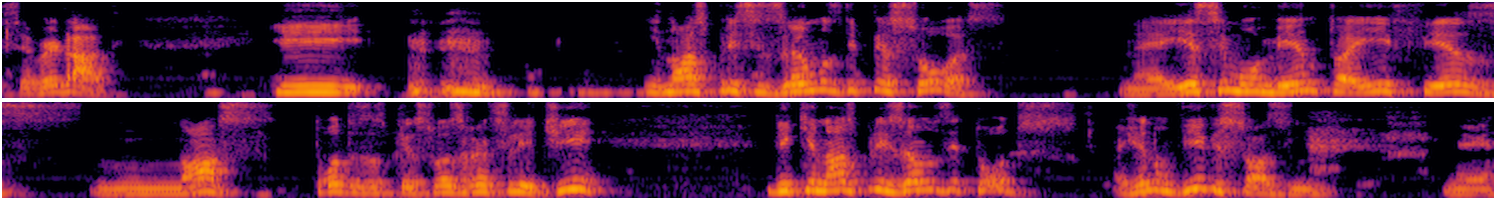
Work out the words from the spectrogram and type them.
Isso é verdade. E, e nós precisamos de pessoas. Né? Esse momento aí fez nós, todas as pessoas, refletir de que nós precisamos de todos. A gente não vive sozinho. Né?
